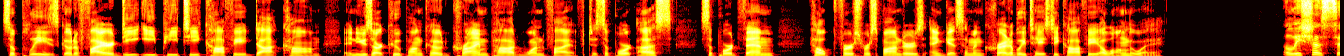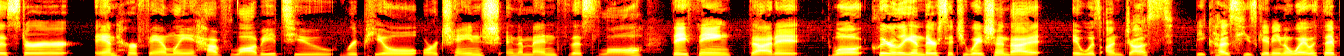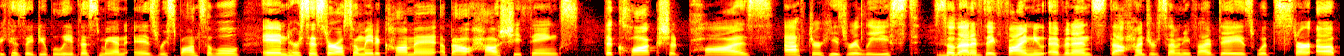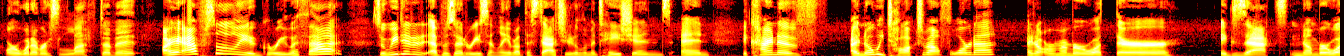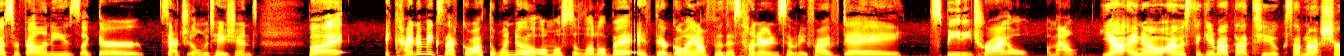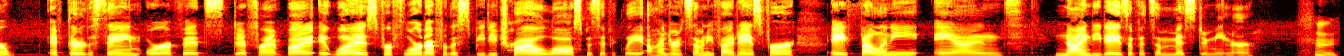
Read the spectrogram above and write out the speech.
So please go to firedeptcoffee.com and use our coupon code CrimePod15 to support us, support them, help first responders, and get some incredibly tasty coffee along the way. Alicia's sister and her family have lobbied to repeal or change and amend this law. They think that it, well, clearly in their situation, that it was unjust because he's getting away with it because they do believe this man is responsible. And her sister also made a comment about how she thinks the clock should pause after he's released so that mm-hmm. if they find new evidence, that 175 days would start up or whatever's left of it. I absolutely agree with that. So we did an episode recently about the statute of limitations and it kind of I know we talked about Florida. I don't remember what their exact number was for felonies, like their statute of limitations, but it kind of makes that go out the window almost a little bit if they're going off of this 175 day speedy trial amount. Yeah, I know. I was thinking about that too because I'm not sure if they're the same or if it's different, but it was for Florida for the speedy trial law specifically 175 days for a felony and 90 days if it's a misdemeanor. Hmm.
